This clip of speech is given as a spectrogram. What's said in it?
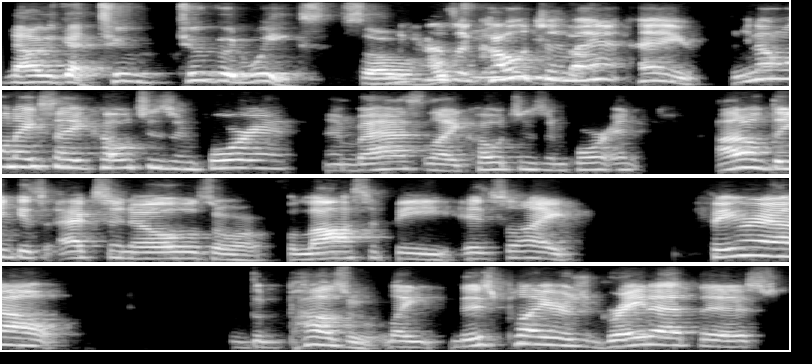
now he's got two two good weeks. So because of coaching, man. Hey, you know when they say coach is important and bass like coaching is important, I don't think it's X and O's or philosophy. It's like figuring out the puzzle. Like this player is great at this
